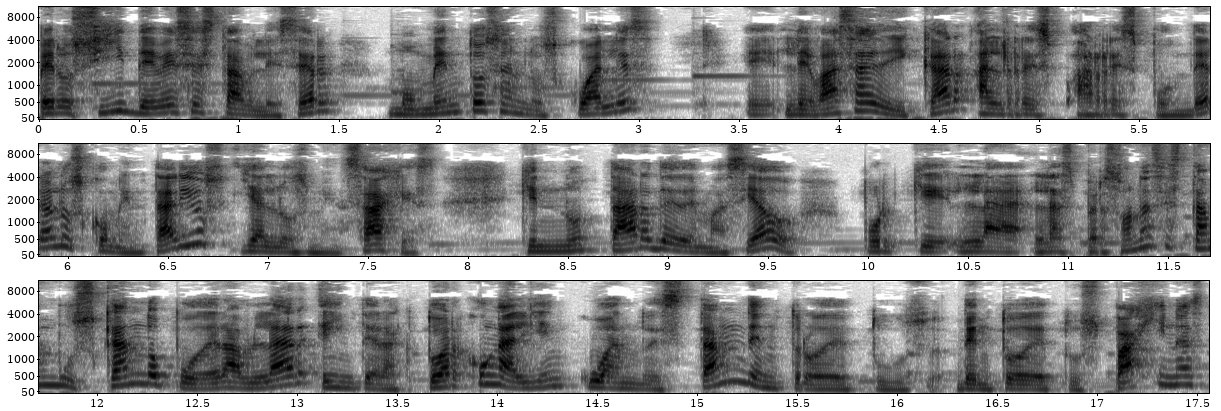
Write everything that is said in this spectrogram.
pero sí debes establecer momentos en los cuales eh, le vas a dedicar a responder a los comentarios y a los mensajes, que no tarde demasiado, porque las personas están buscando poder hablar e interactuar con alguien cuando están dentro de, tus, dentro de tus páginas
